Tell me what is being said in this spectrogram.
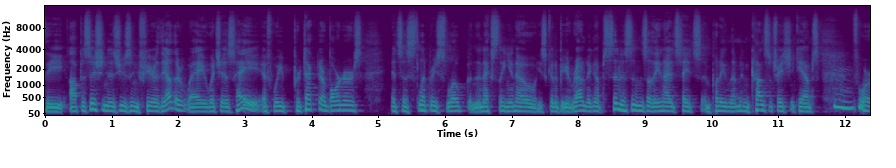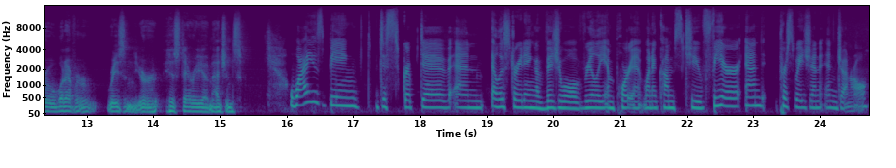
the opposition is using fear the other way, which is, hey, if we protect our borders, it's a slippery slope. And the next thing you know, he's going to be rounding up citizens of the United States and putting them in concentration camps mm. for whatever reason your hysteria imagines. Why is being descriptive and illustrating a visual really important when it comes to fear and persuasion in general?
